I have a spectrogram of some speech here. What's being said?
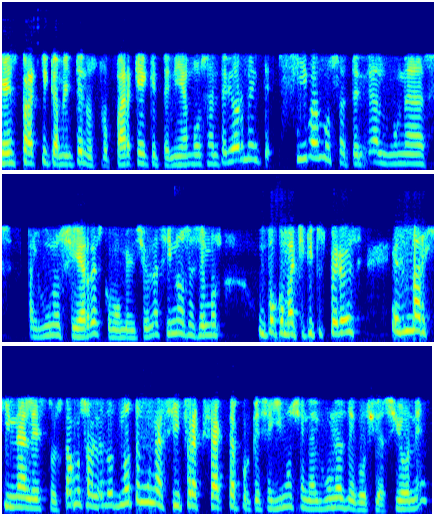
que es prácticamente nuestro parque que teníamos anteriormente. Sí vamos a tener algunas, algunos cierres, como mencionas, sí nos hacemos un poco más chiquitos, pero es, es marginal esto. Estamos hablando, no tengo una cifra exacta porque seguimos en algunas negociaciones,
